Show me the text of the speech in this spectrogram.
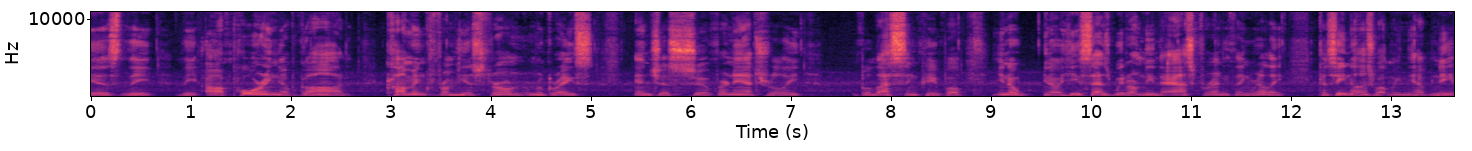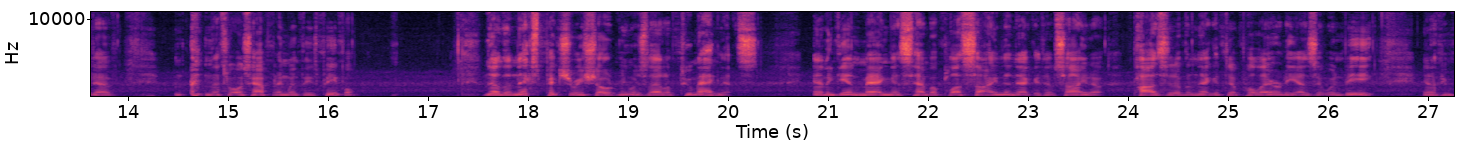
is the, the outpouring of God coming from his throne of grace and just supernaturally blessing people. You know, you know, he says we don't need to ask for anything really, because he knows what we have need of. And that's what was happening with these people. Now the next picture he showed me was that of two magnets. And again, magnets have a plus side and a negative side, a positive and negative polarity as it would be. And if you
